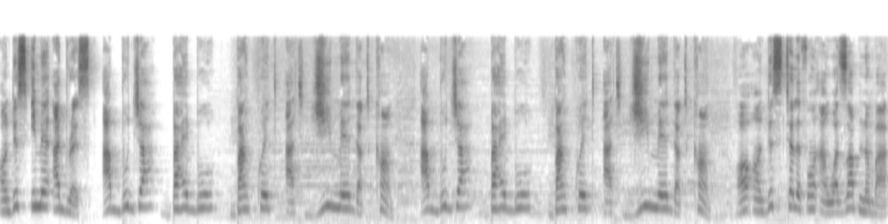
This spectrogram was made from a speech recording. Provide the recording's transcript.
on this email address abuja bible banquet at gmail.com abuja bible banquet at gmail.com or on this telephone and whatsapp number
